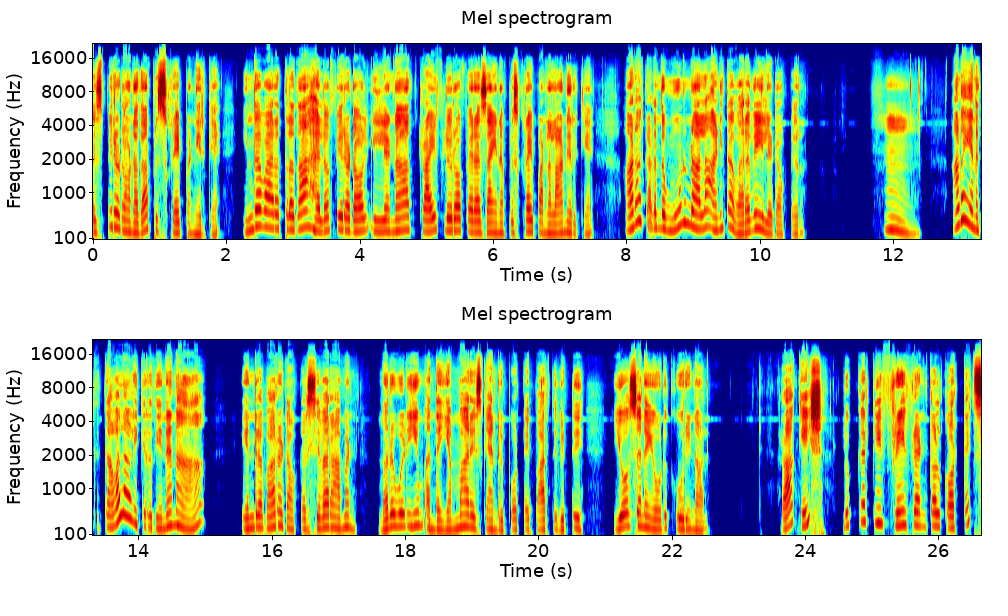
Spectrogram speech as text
ரெஸ்பிரடானை தான் ப்ரிஸ்கிரைப் பண்ணியிருக்கேன். இந்த வாரத்தில் தான் ஹெலோஃபிரடால் இல்லைன்னா ட்ரைஃப்ளூரோஃபெரசைனை ப்ரிஸ்கிரைப் பண்ணலான்னு இருக்கேன். ஆனால் கடந்த மூணு நாளாக அனிதா வரவே இல்லை டாக்டர் ம் ஆனால் எனக்கு கவலை அளிக்கிறது என்ற வார டாக்டர் சிவராமன் மறுபடியும் அந்த எம்ஆர்ஐ ஸ்கேன் ரிப்போர்ட்டை பார்த்துவிட்டு யோசனையோடு கூறினாள். Rakesh look at the pre frontal cortex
